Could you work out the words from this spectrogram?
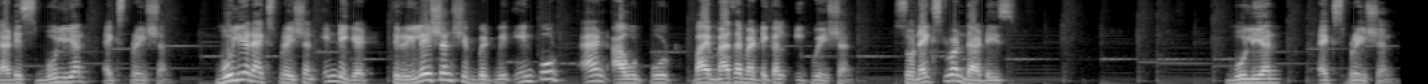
that is Boolean expression. Boolean expression indicate the relationship between input and output by mathematical equation. So next one that is Boolean expression.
